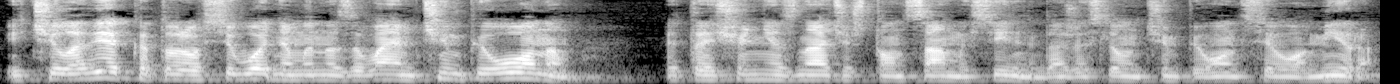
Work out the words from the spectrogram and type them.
И человек, которого сегодня мы называем чемпионом, это еще не значит, что он самый сильный, даже если он чемпион всего мира.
